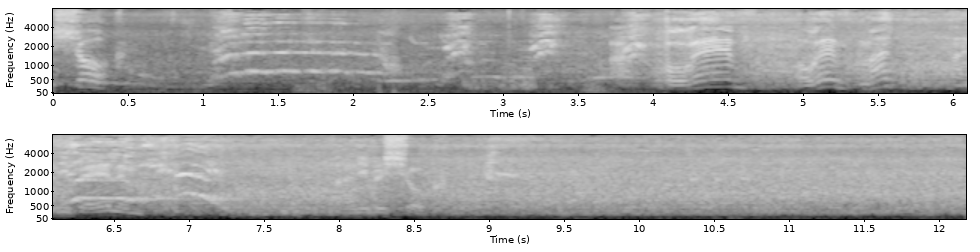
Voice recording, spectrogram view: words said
شوق اوگے اوگے مت علی بے شوق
